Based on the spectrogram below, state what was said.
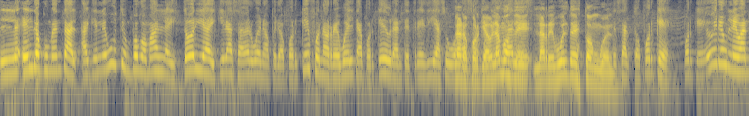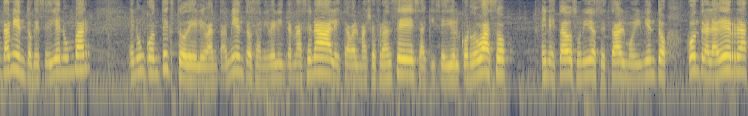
el documental, a quien le guste un poco más la historia y quiera saber, bueno, pero ¿por qué fue una revuelta? ¿Por qué durante tres días hubo... Claro, porque hablamos de la revuelta de Stonewall. Exacto, ¿por qué? Porque era un levantamiento que se dio en un bar en un contexto de levantamientos a nivel internacional, estaba el Mayo francés, aquí se dio el Cordobazo, en Estados Unidos estaba el movimiento contra la guerra,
